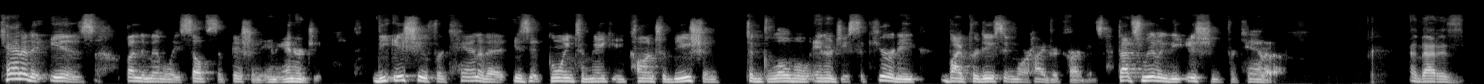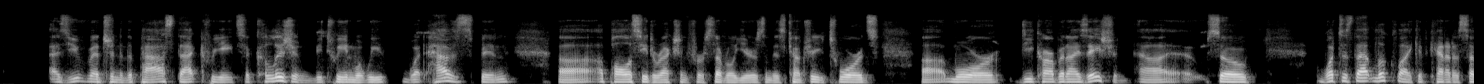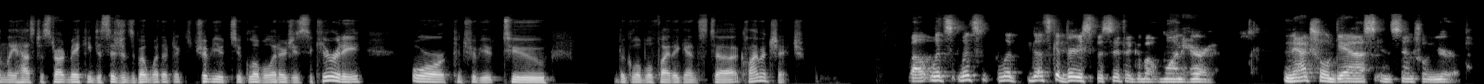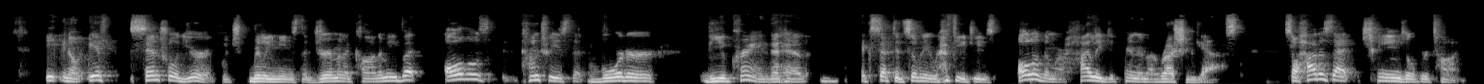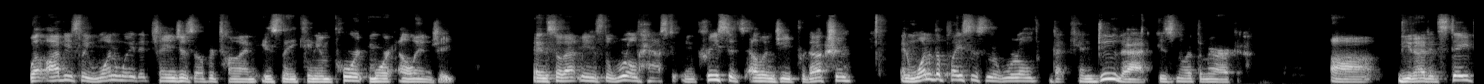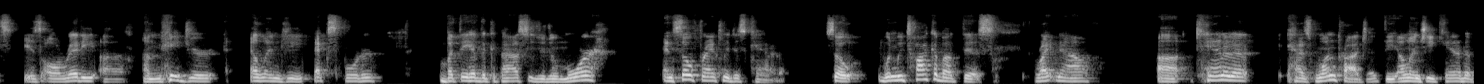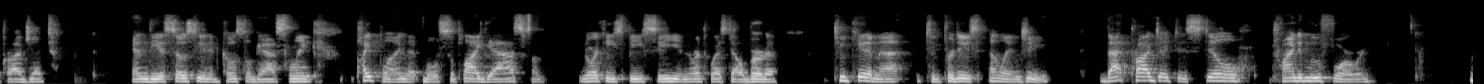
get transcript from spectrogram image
Canada is fundamentally self sufficient in energy. The issue for Canada is it going to make a contribution to global energy security by producing more hydrocarbons? That's really the issue for Canada. And that is, as you've mentioned in the past, that creates a collision between what we what has been uh, a policy direction for several years in this country towards uh, more decarbonization. Uh, so what does that look like if Canada suddenly has to start making decisions about whether to contribute to global energy security or contribute to the global fight against uh, climate change? Well, let's let's let, us let us get very specific about one area: natural gas in Central Europe. You know, if Central Europe, which really means the German economy, but all those countries that border the Ukraine that have accepted so many refugees, all of them are highly dependent on Russian gas. So, how does that change over time? Well, obviously, one way that changes over time is they can import more LNG. And so that means the world has to increase its LNG production. And one of the places in the world that can do that is North America. Uh, the United States is already a, a major LNG exporter, but they have the capacity to do more. And so, frankly, does Canada. So, when we talk about this right now, uh, Canada has one project, the LNG Canada project, and the associated Coastal GasLink pipeline that will supply gas from Northeast BC and Northwest Alberta to Kitimat to produce LNG. That project is still trying to move forward,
